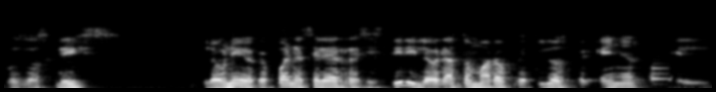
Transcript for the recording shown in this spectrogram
pues los Kriegs lo único que pueden hacer es resistir y lograr tomar objetivos pequeños porque el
